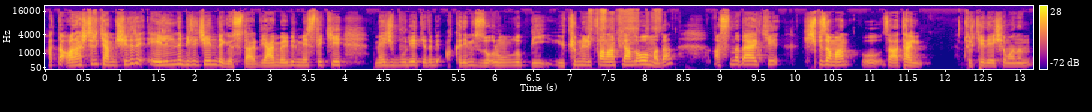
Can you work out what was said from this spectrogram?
hatta araştırırken bir şeyleri eğlenilebileceğini de gösterdi. Yani böyle bir mesleki mecburiyet ya da bir akademik zorunluluk, bir yükümlülük falan filan da olmadan aslında belki hiçbir zaman o zaten Türkiye'de yaşamanın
